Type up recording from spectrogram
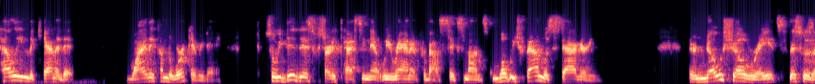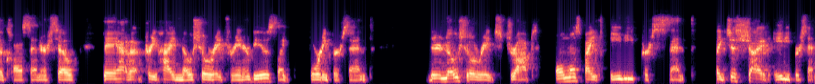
telling the candidate why they come to work every day. So we did this, we started testing it, we ran it for about six months. And what we found was staggering. Their no show rates, this was a call center. So they had a pretty high no show rate for interviews, like 40%. Their no show rates dropped almost by 80%, like just shy of 80%.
